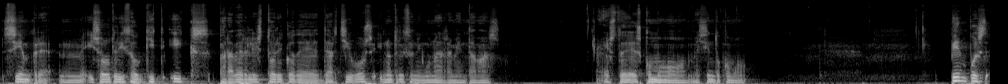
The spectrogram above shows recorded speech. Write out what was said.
siempre mm, y solo utilizo GitX para ver el histórico de, archivos y no utilizo ninguna herramienta más. Esto es como me siento como... Bien, pues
